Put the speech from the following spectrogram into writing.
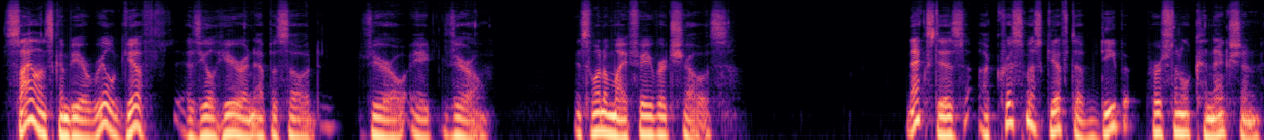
Silence can be a real gift, as you'll hear in episode 080. It's one of my favorite shows. Next is A Christmas Gift of Deep Personal Connection,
